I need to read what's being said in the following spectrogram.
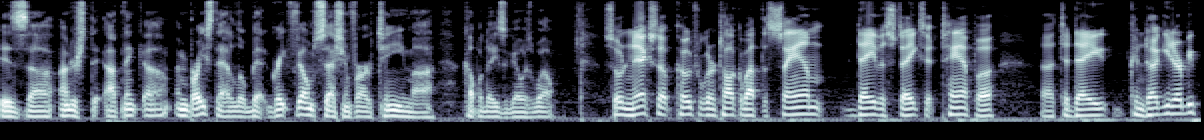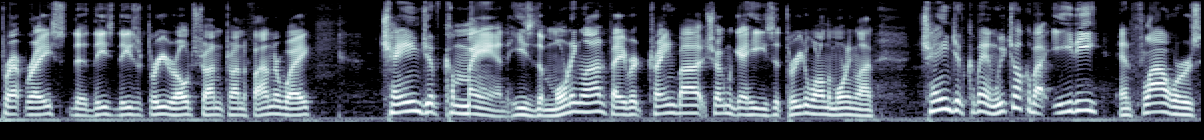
is uh, underst- I think uh, embraced that a little bit. Great film session for our team uh, a couple days ago as well. So next up, Coach, we're going to talk about the Sam Davis Stakes at Tampa. Uh, today, Kentucky Derby prep race. The, these these are three year olds trying trying to find their way. Change of command. He's the morning line favorite, trained by Shug McGaughey. He's at three to one on the morning line. Change of command. When you talk about Eady and Flowers,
